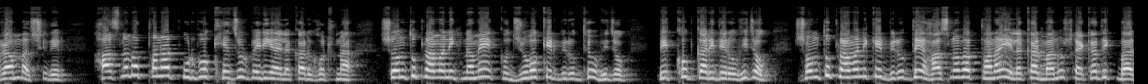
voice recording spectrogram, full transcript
গ্রামবাসীদের। হাসনাবাদ থানার পূর্ব খেজুর খেজুরবেড়িয়া এলাকার ঘটনা। সন্তু প্রামাণিক নামে এক যুবকের বিরুদ্ধে অভিযোগ। বিক্ষোভকারীদের অভিযোগ, সন্তু প্রামাণিকের বিরুদ্ধে হাসনাবাদ থানায় এলাকার মানুষ একাধিকবার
